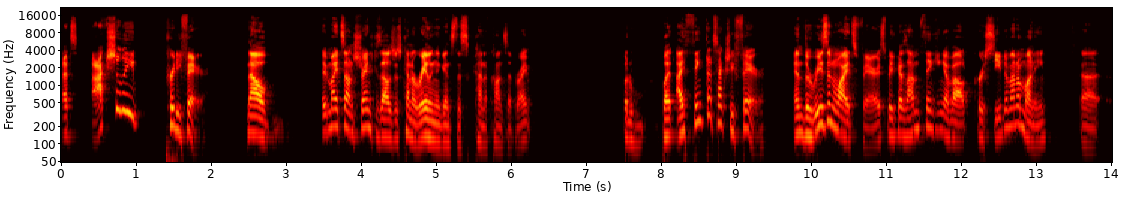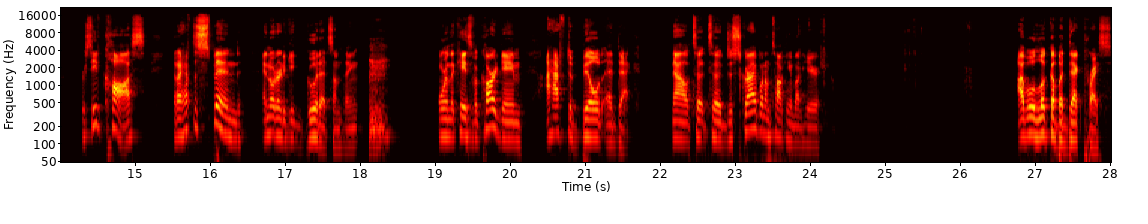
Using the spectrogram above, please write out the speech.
That's actually pretty fair. Now, it might sound strange because I was just kind of railing against this kind of concept, right? But but I think that's actually fair. And the reason why it's fair is because I'm thinking about perceived amount of money, uh, perceived costs that I have to spend in order to get good at something. or in the case of a card game, I have to build a deck. Now, to, to describe what I'm talking about here, I will look up a deck price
